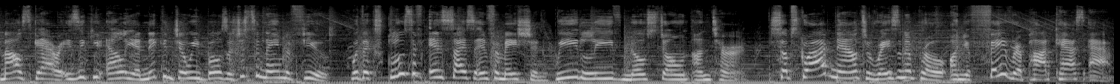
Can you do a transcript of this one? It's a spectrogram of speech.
Miles Garrett, Ezekiel Elliott, Nick and Joey Boza, just to name a few. With exclusive insights and information, we leave no stone unturned. Subscribe now to Raising a Pro on your favorite podcast app.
